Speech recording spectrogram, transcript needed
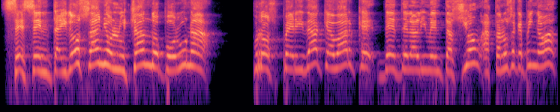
62 años luchando por una prosperidad que abarque desde la alimentación hasta no sé qué pinga más?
